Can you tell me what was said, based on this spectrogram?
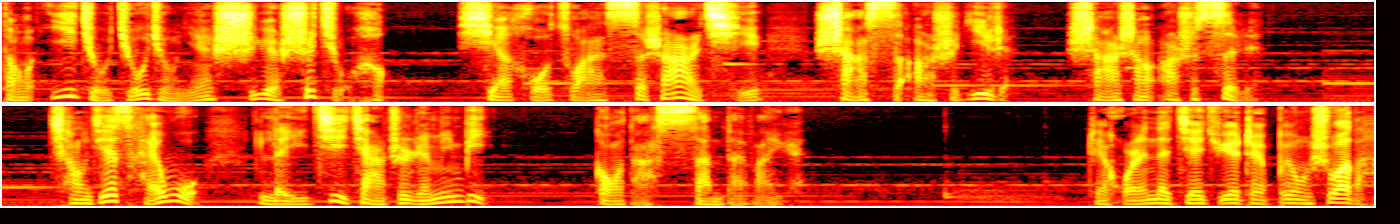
到1999年10月19号，先后作案42起，杀死21人，杀伤24人，抢劫财物累计价值人民币高达300万元。这伙人的结局，这不用说的，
